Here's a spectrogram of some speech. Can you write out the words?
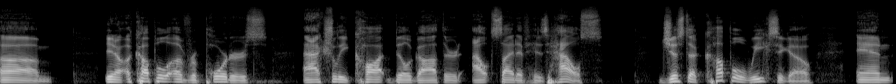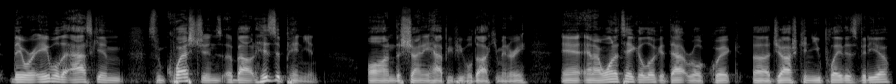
Um, you know, a couple of reporters actually caught Bill Gothard outside of his house just a couple weeks ago, and they were able to ask him some questions about his opinion on the Shiny Happy People documentary. And, and I want to take a look at that real quick. Uh, Josh, can you play this video?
